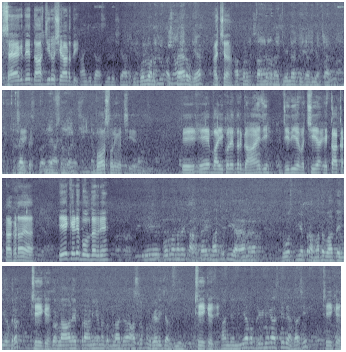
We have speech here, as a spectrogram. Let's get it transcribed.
ਸੈਗ ਦੇ 10066 ਦੀ। ਹਾਂਜੀ 10 ਜੀਰੋ 66 ਦੀ। ਬੁੱਲ ਹੁਣ ਐਕਸਪਾਇਰ ਹੋ ਗਿਆ। ਅੱਛਾ। ਆਪਾਂ ਨੂੰ ਪਸੰਦ ਬੜਾ ਸੀ ਇਹਦਾ ਟੀਕਾ ਵੀ ਆਪਾਂ ਡਾਇਰੈਕਟ ਲਿਆ ਕੇ ਲਵਾਇਆ ਸੀ। ਬਹੁਤ ਸੋਹਣੀ ਵੱਛੀ ਹੈ। ਤੇ ਇਹ ਬਾਈ ਕੋਲ ਇੱਧਰ ਗਾਂ ਹੈ ਜੀ ਜਿਹਦੀ ਇਹ ਵੱਛੀ ਆ। ਇੱਕ ਆ ਕੱਟਾ ਖੜਾ ਆ ਇਹ ਕਿਹੜੇ ਬੋਲਦਾ ਵੀਰੇ? ਇਹ ਬੁੱਲ ਉਹਨਾਂ ਦੇ ਘਰ ਦਾ ਇਹ ਮੱਝ ਚ ਹੀ ਆਇਆ ਮੇਰਾ। ਦੋਸਤ ਹੀ ਭਰਾਵਾਂ ਤੋਂ ਵੱਧ ਹੈ ਜੀ ਉਧਰ। ਠੀਕ ਹੈ। ਗੁਰਲਾਲ ਵਾਲੇ ਪੁਰਾਣੀ ਉਹਨਾਂ ਤੋਂ ਬਲੱਡ ਅਸਲ ਭੂਰੇ ਵਾਲੀ ਚੱਲਦੀ ਹੈ ਜੀ। ਠੀਕ ਹੈ ਜੀ। ਹਾਂਜੀ ਹਾਂਜੀ ਇਹ ਆਪਾਂ ਬਰੀਡਿੰਗ ਵਾਸਤੇ ਲਿਆਂਦਾ ਸੀ। ਠੀਕ ਹੈ।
